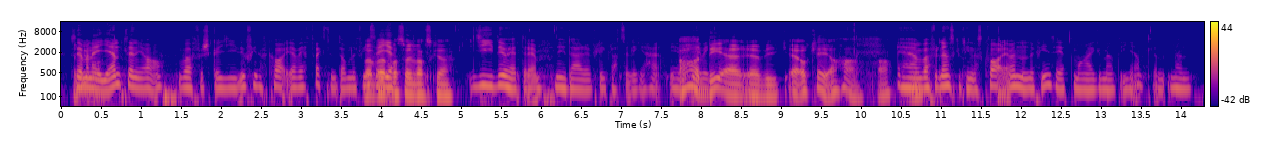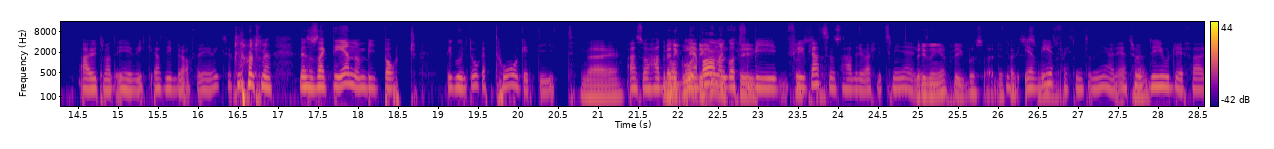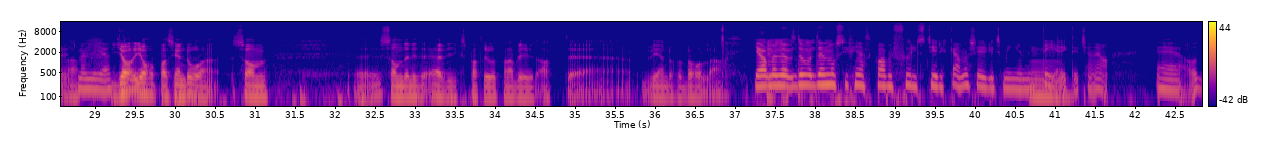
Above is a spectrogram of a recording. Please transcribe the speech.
Så Ja, jag menar egentligen, ja, varför ska Jidö finnas kvar? Jag vet faktiskt inte om det Va, finns. va, en vad sa du, varför ska... Jidö heter det. Det är där flygplatsen ligger här. Ja, Örnsköldsvik. det är Övik. Eh, Okej, aha. Ja. Eh, Mm. Varför den ska finnas kvar? Jag vet inte om det finns jättemånga argument egentligen. Men, ja, utom att Övik, alltså det är bra för Övik såklart. Men, men som sagt, det är ändå en bit bort. Det går inte att åka tåget dit. Nej. Alltså hade Men Botniabanan gått flyg- förbi flygplatsen så hade det varit lite smidigare. Men det liksom. går inga flygbussar? Det är taxi jag vet faktiskt inte om det gör det. Jag tror Nej. det gjorde det förut. Ja. Men det gör Jag, jag hoppas ju ändå, som, eh, som den lite Övikspatriot man har blivit, att eh, vi ändå får behålla. Ja men de, den måste ju finnas kvar med full styrka, annars är det liksom ingen idé Mm. riktigt känner jag. Eh, och,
